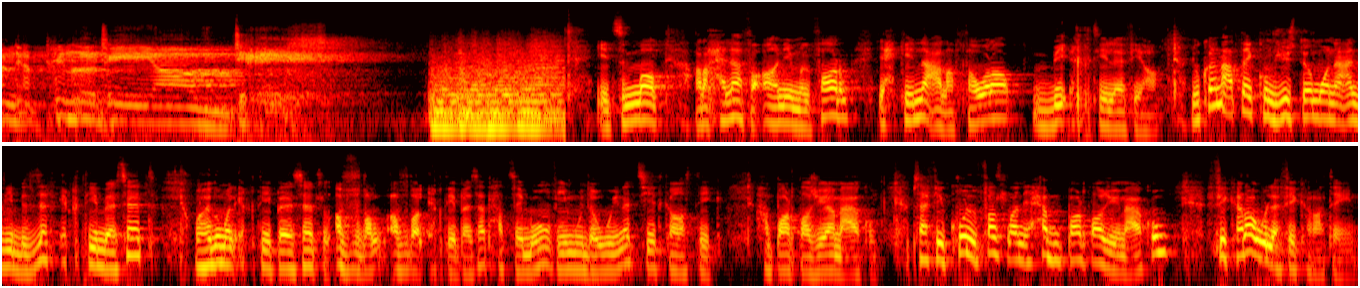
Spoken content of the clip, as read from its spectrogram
Under penalty of death. يتسمى رحلة في Animal Farm يحكي لنا على الثورة باختلافها. لو كان نعطيكم justement أنا عندي بزاف اقتباسات وهذوما الاقتباسات الأفضل أفضل اقتباسات حتصيبوهم في مدونة site Castik حنبارطاجيها معكم بصح في كل فصل راني حاب نبارطاجي معكم فكرة ولا فكرتين.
